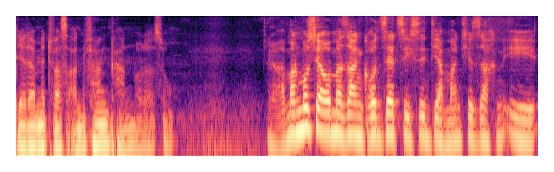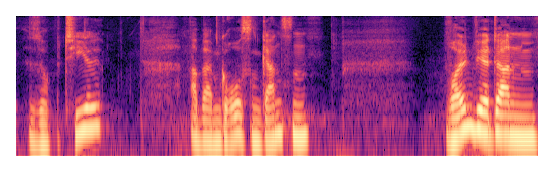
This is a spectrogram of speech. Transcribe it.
der damit was anfangen kann oder so. Ja, man muss ja auch immer sagen, grundsätzlich sind ja manche Sachen eh subtil, aber im Großen und Ganzen wollen wir dann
